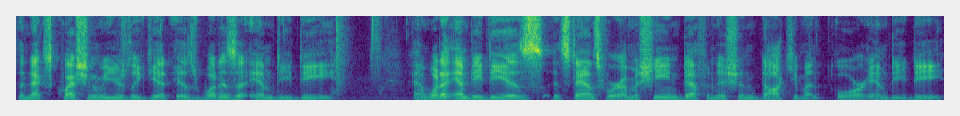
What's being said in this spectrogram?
The next question we usually get is what is a MDD? And what a MDD is, it stands for a Machine Definition Document, or MDD,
